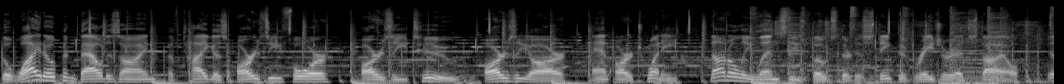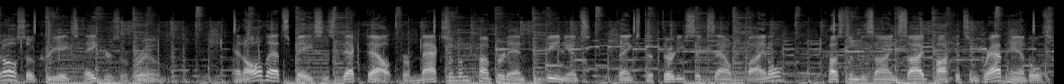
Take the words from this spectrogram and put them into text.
The wide open bow design of Tige's RZ4, RZ2, RZR, and R20 not only lends these boats their distinctive razor edge style, it also creates acres of room. And all that space is decked out for maximum comfort and convenience thanks to 36 ounce vinyl, custom designed side pockets and grab handles,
